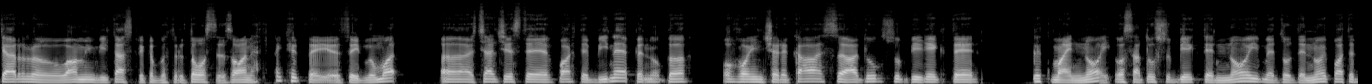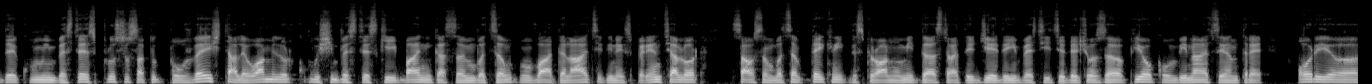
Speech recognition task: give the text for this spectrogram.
chiar am invitat, cred că pentru două sezoane, să-i, să-i număr, ceea ce este foarte bine pentru că o voi încerca să aduc subiecte cât mai noi, o să aduc subiecte noi, metode noi, poate de cum investesc, plus o să aduc povești ale oamenilor, cum își investesc ei banii ca să învățăm cumva de la alții din experiența lor sau să învățăm tehnic despre o anumită strategie de investiție. Deci o să fie o combinație între ori uh,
